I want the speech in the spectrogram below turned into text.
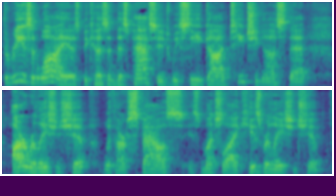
The reason why is because in this passage we see God teaching us that our relationship with our spouse is much like his relationship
